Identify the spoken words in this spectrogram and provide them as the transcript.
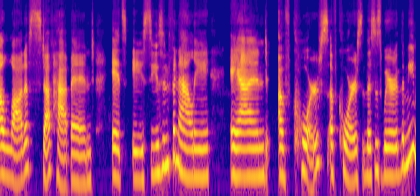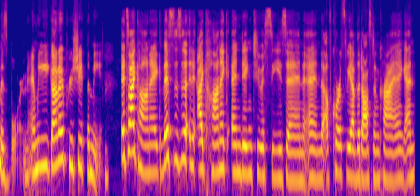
a lot of stuff happened. It's a season finale. And of course, of course, this is where the meme is born. And we got to appreciate the meme. It's iconic. This is an iconic ending to a season. And of course, we have the Dawson crying. And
